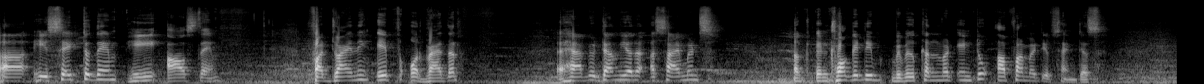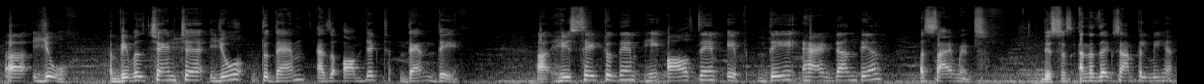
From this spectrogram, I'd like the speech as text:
uh, he said to them he asked them for joining if or whether have you done your assignments uh, interrogative we will convert into affirmative sentence uh, you we will change uh, you to them as an object then they uh, he said to them he asked them if they had done their assignments. This is another example we have.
